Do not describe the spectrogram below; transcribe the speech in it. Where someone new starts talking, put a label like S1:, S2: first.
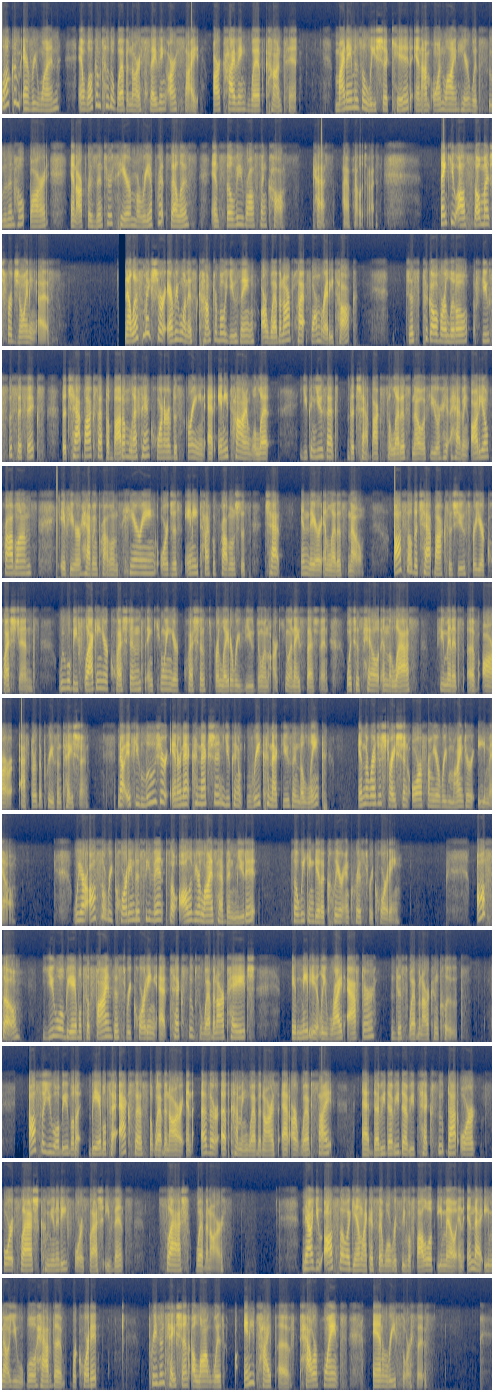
S1: Welcome everyone, and welcome to the webinar Saving Our Site, Archiving Web Content. My name is Alicia Kidd, and I'm online here with Susan Hope Bard, and our presenters here, Maria Praetzellis and Sylvie Rollason-Cass. I apologize. Thank you all so much for joining us. Now let's make sure everyone is comfortable using our webinar platform ReadyTalk. Just to go over a little a few specifics, the chat box at the bottom left-hand corner of the screen at any time will let you can use that the chat box to let us know if you're having audio problems, if you're having problems hearing, or just any type of problems, just chat in there and let us know. Also, the chat box is used for your questions. We will be flagging your questions and queuing your questions for later review during our Q&A session, which is held in the last few minutes of our after the presentation. Now if you lose your Internet connection, you can reconnect using the link in the registration or from your reminder email. We are also recording this event, so all of your lines have been muted so we can get a clear and crisp recording. Also, you will be able to find this recording at TechSoup's webinar page immediately right after this webinar concludes. Also, you will be able, to, be able to access the webinar and other upcoming webinars at our website at www.techsoup.org forward slash community forward slash events slash webinars. Now you also, again, like I said, will receive a follow-up email, and in that email you will have the recorded presentation along with any type of PowerPoints and resources.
